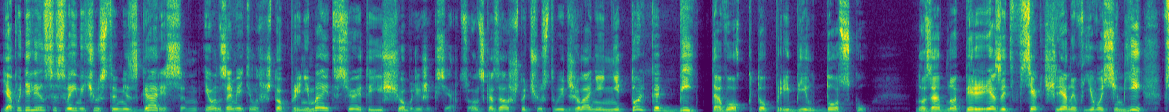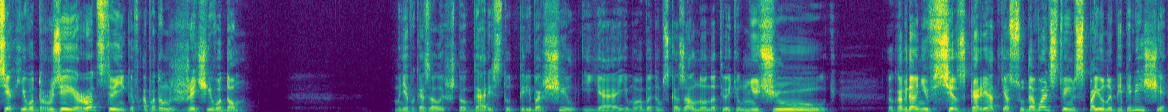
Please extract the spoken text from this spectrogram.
Я поделился своими чувствами с Гаррисом, и он заметил, что принимает все это еще ближе к сердцу. Он сказал, что чувствует желание не только бить того, кто прибил доску, но заодно перерезать всех членов его семьи, всех его друзей и родственников, а потом сжечь его дом. Мне показалось, что Гаррис тут переборщил, и я ему об этом сказал, но он ответил «Ничуть! Когда они все сгорят, я с удовольствием спою на пепелище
